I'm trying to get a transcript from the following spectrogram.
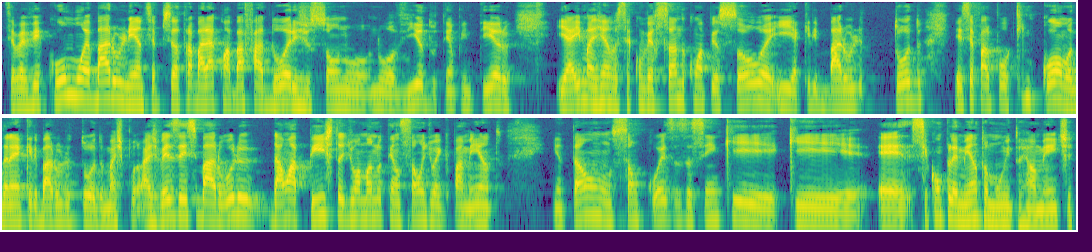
você vai ver como é barulhento. Você precisa trabalhar com abafadores de som no, no ouvido o tempo inteiro. E aí imagina você conversando com uma pessoa e aquele barulho todo. E aí você fala, pô, que incômodo, né? Aquele barulho todo. Mas às vezes esse barulho dá uma pista de uma manutenção de um equipamento. Então, são coisas assim que, que é, se complementam muito realmente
